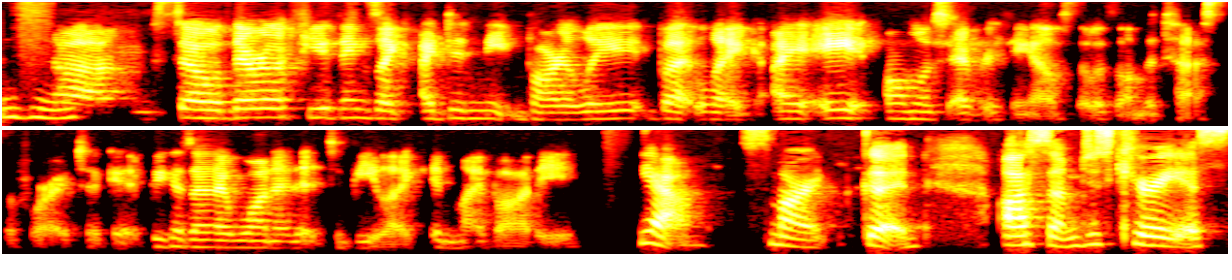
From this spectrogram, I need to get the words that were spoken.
Mm-hmm. Um, so there were a few things like I didn't eat barley, but like I ate almost everything else that was on the test before I took it because I wanted it to be like in my body. Yeah, smart. Good. Awesome. Just curious.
